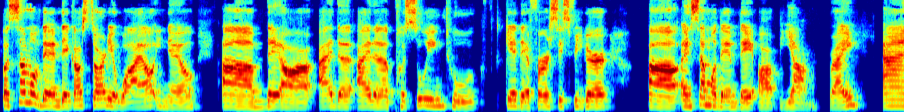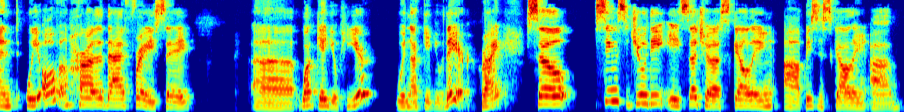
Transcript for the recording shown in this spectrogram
but some of them they got started a while. You know, um, they are either either pursuing to get their first six figure, uh, and some of them they are beyond right. And we often heard that phrase say, uh, "What get you here will not get you there," right? So since Judy is such a scaling, uh, business scaling um,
